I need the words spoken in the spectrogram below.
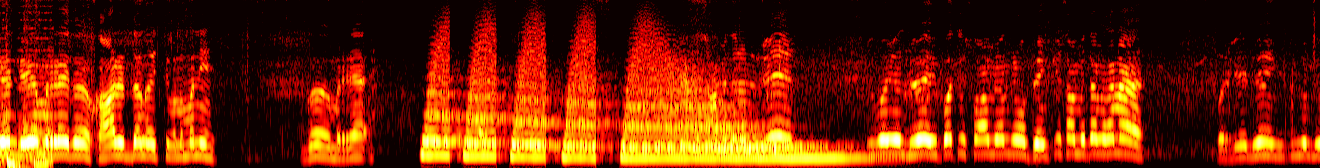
ಏನು ಇದು ಕಾಳು ಇದ್ದಂಗೆ ಐತಿ ನಮ್ಮ ಮನೆ. ಗ ಮರ್ರೆ. ಸ್ವಾಮಿ ಇವ ಎಲ್ಲಿ ಸ್ವಾಮಿ ಅಂದ್ರೆ ಬೆಂಕಿ ಸ್ವಾಮಿ ಇದ್ದಂಗೆ ಅದಾನ. ಬರ್ಲಿ ಇಲ್ಲಿ ಇದು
